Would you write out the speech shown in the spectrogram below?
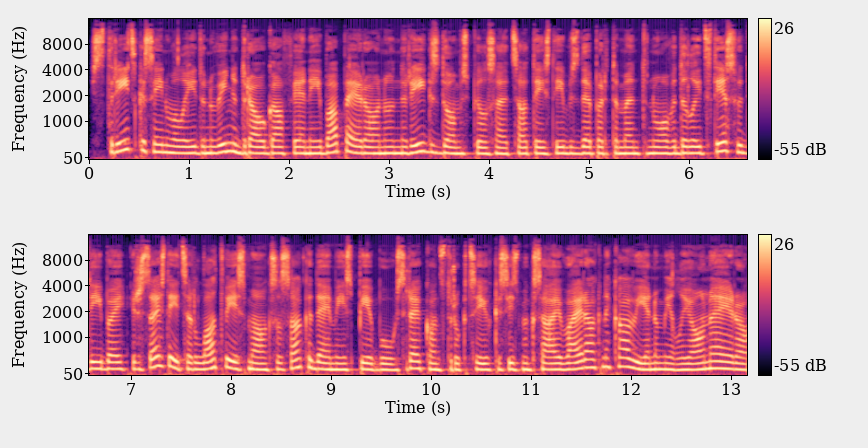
Strīds, kas invalīdu un viņu draugu apvienība Apērona un Rīgas domas pilsētas attīstības departamentu noveda līdz tiesvedībai, ir saistīts ar Latvijas Mākslas akadēmijas piebūves rekonstrukciju, kas izmaksāja vairāk nekā vienu miljonu eiro.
